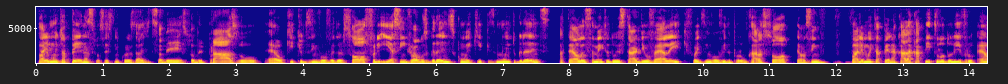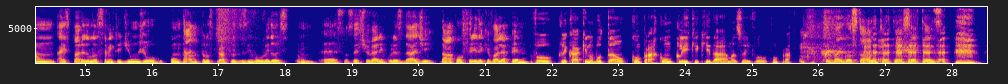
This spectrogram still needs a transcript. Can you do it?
Vale muito a pena se vocês têm curiosidade de saber sobre prazo, é, o que, que o desenvolvedor sofre e assim, jogos grandes com equipes muito grandes, até o lançamento do Stardew Valley, que foi desenvolvido por um cara só. Então, assim, vale muito a pena. Cada capítulo do livro é um, a história do lançamento de um jogo contado pelos próprios desenvolvedores. Então, é, se vocês tiverem curiosidade, dá uma conferida que vale a pena. Vou clicar aqui no botão comprar com um clique aqui da Amazon e vou comprar. Você vai gostar, doutor, tenho certeza.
